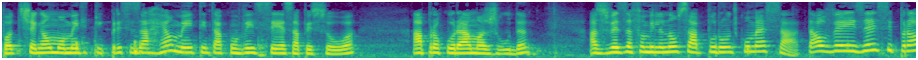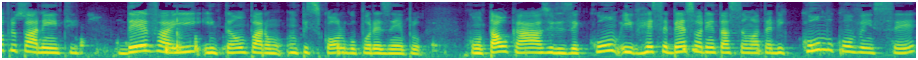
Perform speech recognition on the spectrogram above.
pode chegar um momento que precisar realmente tentar convencer essa pessoa a procurar uma ajuda. Às vezes a família não sabe por onde começar. Talvez esse próprio parente deva ir, então, para um, um psicólogo, por exemplo, contar o caso e dizer como e receber essa orientação até de como convencer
